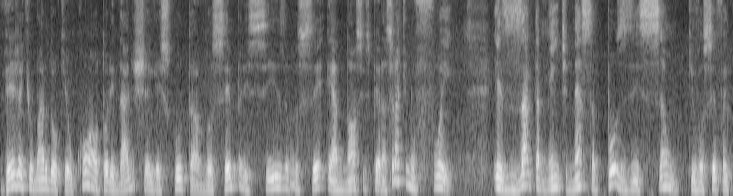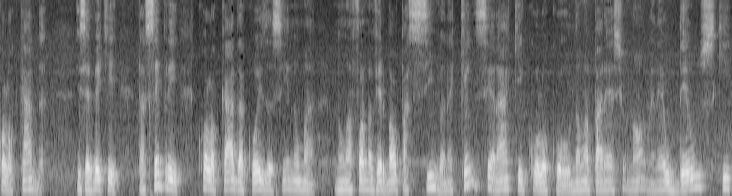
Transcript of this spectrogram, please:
Veja que o Mardoqueu, com autoridade, chega, escuta, você precisa, você é a nossa esperança. Será que não foi exatamente nessa posição que você foi colocada? E você vê que está sempre colocada a coisa assim numa, numa forma verbal passiva, né? Quem será que colocou? Não aparece o nome, né? O Deus que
